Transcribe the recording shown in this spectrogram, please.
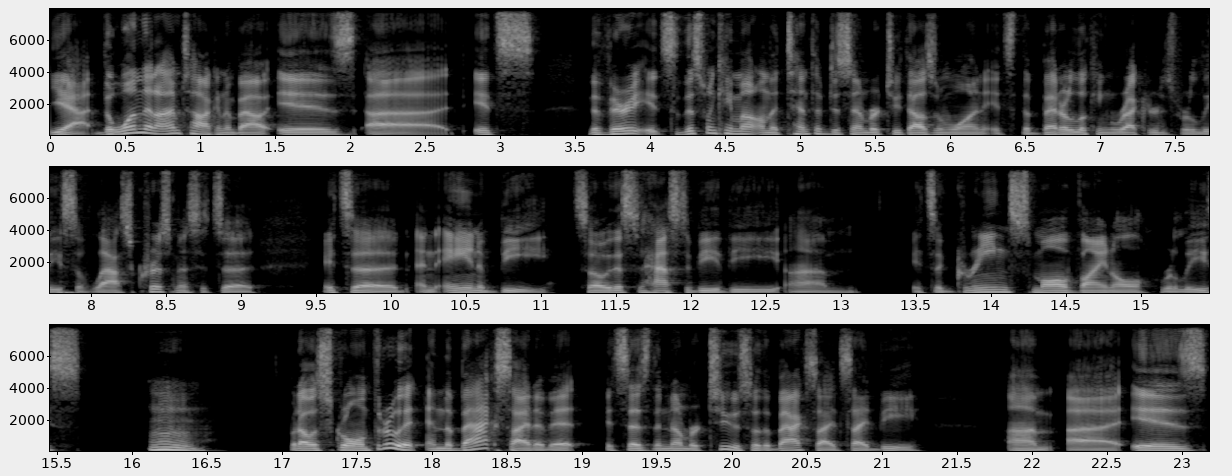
Yeah, the one that I'm talking about is uh, it's the very it's so this one came out on the 10th of December 2001. It's the Better Looking Records release of Last Christmas. It's a it's a an A and a B. So this has to be the um, it's a green small vinyl release. Mm. But I was scrolling through it, and the backside of it, it says the number two. So the backside, side B, um, uh, is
